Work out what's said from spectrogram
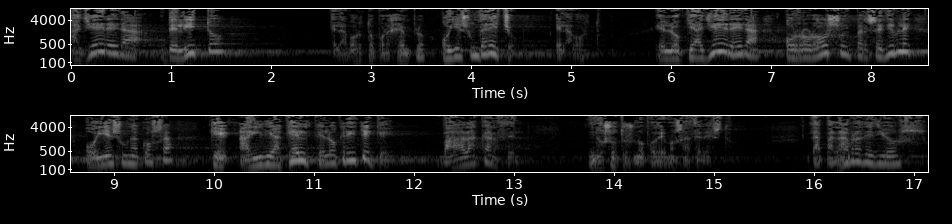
ayer era delito, el aborto, por ejemplo, hoy es un derecho, el aborto. En lo que ayer era horroroso y perseguible, hoy es una cosa que hay de aquel que lo critique, va a la cárcel. Nosotros no podemos hacer esto. La palabra de Dios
